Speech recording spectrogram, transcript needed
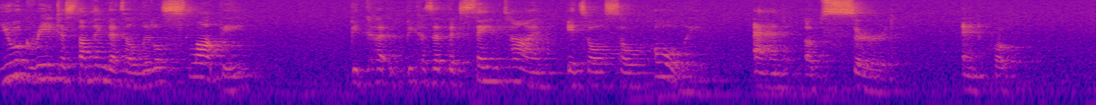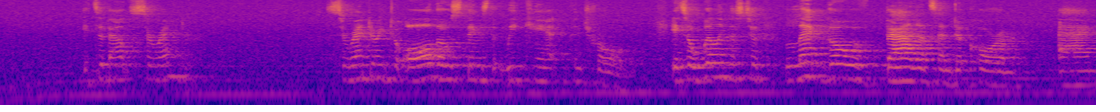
you agree to something that's a little sloppy because, because at the same time, it's also holy and absurd, end quote. It's about surrender. Surrendering to all those things that we can't control. It's a willingness to let go of balance and decorum and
